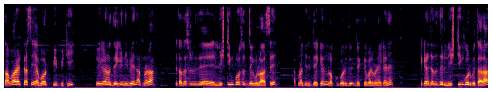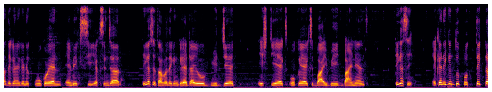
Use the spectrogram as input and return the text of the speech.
তারপর একটা আছে অ্যাবাউট পিপিটি তো এখানে দেখে নেবেন আপনারা যে তাদের সাথে যে লিস্টিং প্রসেস যেগুলো আছে, আপনারা যদি দেখেন, লক্ষ্য করে দেখতে পারবেন এখানে। এখানে যাদের যে লিস্টিং করবে তারা, দেখেন এখানে কুকোয়েন এমএক্সি এক্সচেঞ্জার ঠিক আছে? তারপরে দেখেন Gate io Bitget STX OKX Bybit Binance ঠিক আছে? এখানে কিন্তু প্রত্যেকটা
